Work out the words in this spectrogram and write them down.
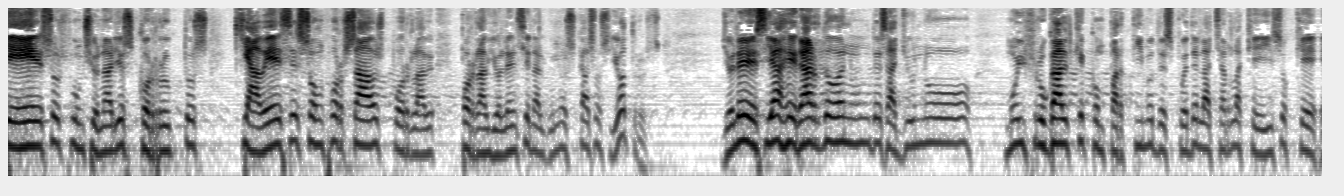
de esos funcionarios corruptos que a veces son forzados por la, por la violencia en algunos casos y otros. Yo le decía a Gerardo en un desayuno muy frugal que compartimos después de la charla que hizo que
